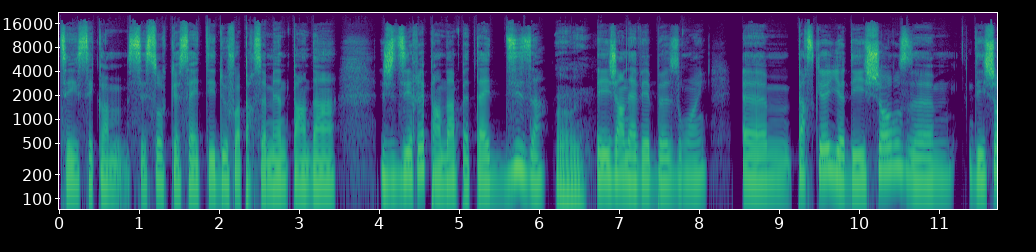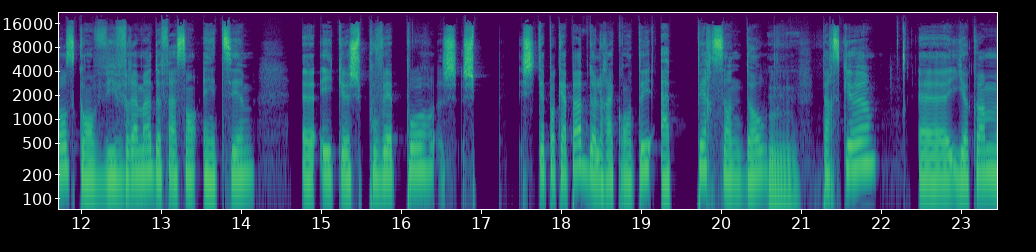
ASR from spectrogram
c'est comme, c'est sûr que ça a été deux fois par semaine pendant, je dirais pendant peut-être dix ans. Ah oui. Et j'en avais besoin. Euh, parce qu'il y a des choses, euh, des choses qu'on vit vraiment de façon intime et que je pouvais pas, je n'étais pas capable de le raconter à personne d'autre Hmm. parce que il y a comme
